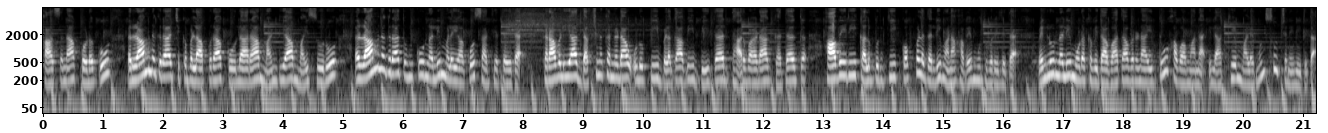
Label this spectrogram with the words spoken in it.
ಹಾಸನ, ಕೊಡಗು, ರಾಮನಗರ, ಚಿಕ್ಕಬಳ್ಳಾಪುರ, ಕೋಲಾರ, ಮಂಡ್ಯ, ಮೈಸೂರು, ರಾಮನಗರ, ತುಮಕೂರಿನಲ್ಲಿ ಮಳೆಯಾಗುವ ಸಾಧ್ಯತೆ ಇದೆ. ಕರಾವಳಿಯ ದಕ್ಷಿಣ ಕನ್ನಡ, ಉಡುಪಿ, ಬೆಳಗಾವಿ, ಬೀದರ್, ಧಾರವಾಡ, ಗದಗ್, ಹಾವೇರಿ, ಕಲಬುರಗಿ, ಕೊಪ್ಪಳದಲ್ಲಿ ಒಣಹವೆ ಮುಂದುವರಿಯಲಿದೆ. ಬೆಂಗಳೂರಿನಲ್ಲಿ ಮೋಡ ಕವಿದ ವಾತಾವರಣ ಇದ್ದು ಹವಾಮಾನ ಇಲಾಖೆ ಮಳೆ ಮುನ್ಸೂಚನೆ ನೀಡಿದೆ.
